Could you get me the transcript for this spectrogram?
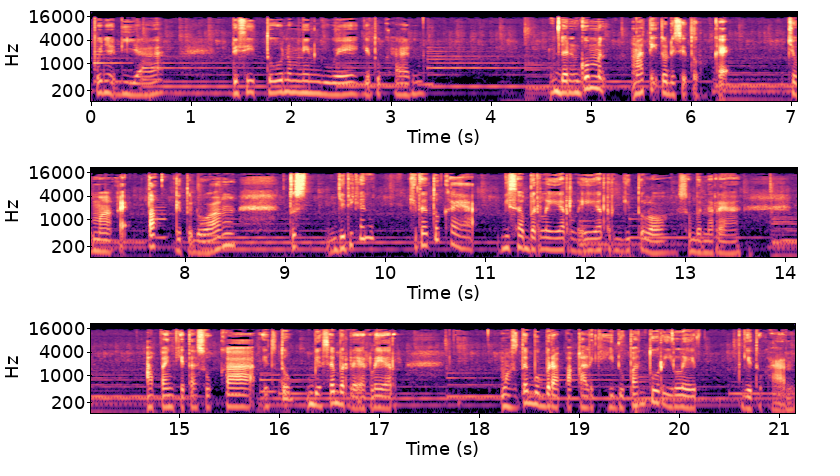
punya dia di situ nemenin gue gitu kan. Dan gue mati tuh di situ kayak cuma kayak tok gitu doang. Terus jadi kan kita tuh kayak bisa berlayer-layer gitu loh sebenarnya apa yang kita suka itu tuh biasanya berlayer-layer maksudnya beberapa kali kehidupan tuh relate gitu kan.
